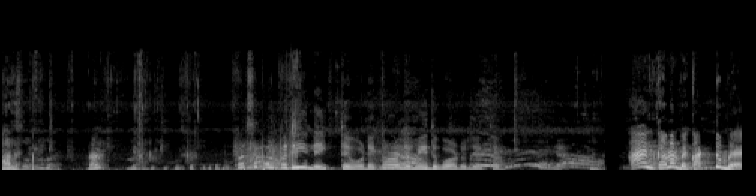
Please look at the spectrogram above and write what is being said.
ಬಾಮೆ ಹಾಂ ಸ್ವಲ್ಪ ದೀಲೆ ಇತ್ತೆ ಒಡೆ ಕಾಂಡೆ ಮೇಯ್ದು ಬಾಡಲೆ ಆತ ஆன் கனம்பே கட்டும்பே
